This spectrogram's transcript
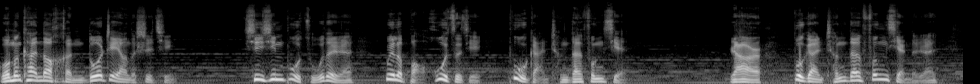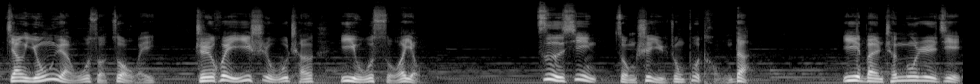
我们看到很多这样的事情。信心不足的人，为了保护自己，不敢承担风险。然而，不敢承担风险的人，将永远无所作为，只会一事无成，一无所有。自信总是与众不同的。一本成功日记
